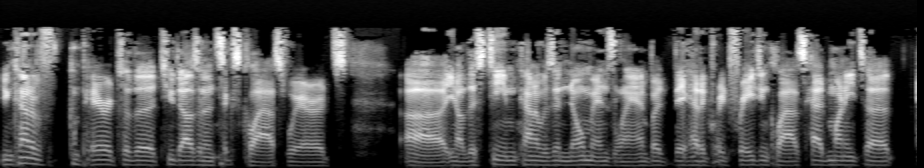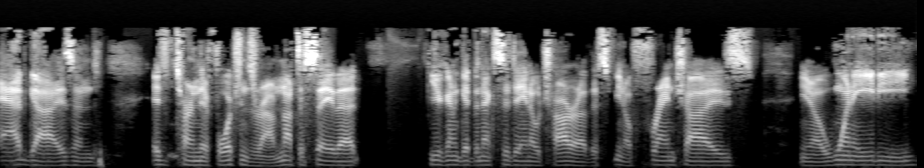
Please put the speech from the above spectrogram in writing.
you can kind of compare it to the 2006 class where it's, uh, you know, this team kind of was in no man's land, but they had a great free agent class, had money to add guys and it's turned their fortunes around. Not to say that you're going to get the next Zdeno Chara, this, you know, franchise, you know, 180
